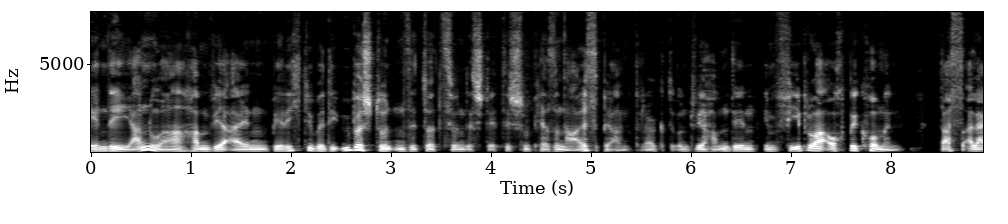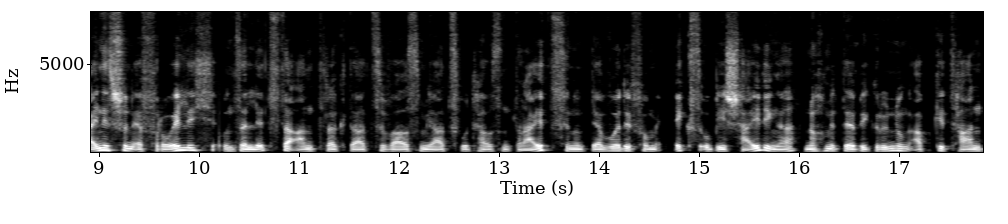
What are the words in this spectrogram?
Ende Januar haben wir einen Bericht über die Überstundensituation des städtischen Personals beantragt und wir haben den im Februar auch bekommen. Das allein ist schon erfreulich. Unser letzter Antrag dazu war aus dem Jahr 2013 und der wurde vom Ex-OB Scheidinger noch mit der Begründung abgetan,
